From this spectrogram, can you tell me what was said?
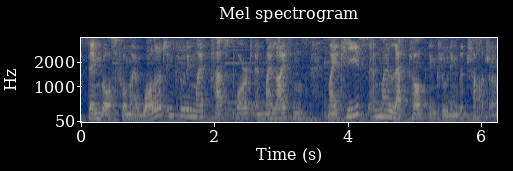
Same goes for my wallet, including my passport and my license, my keys and my laptop, including the charger.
